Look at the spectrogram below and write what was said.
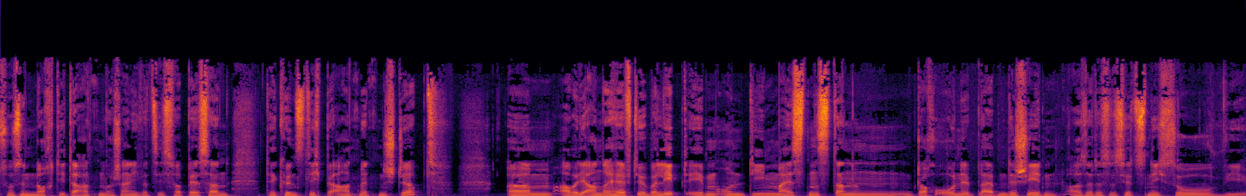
so sind noch die Daten, wahrscheinlich wird sich verbessern, der künstlich Beatmeten stirbt. Ähm, aber die andere Hälfte überlebt eben und die meistens dann doch ohne bleibende Schäden. Also das ist jetzt nicht so, wie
